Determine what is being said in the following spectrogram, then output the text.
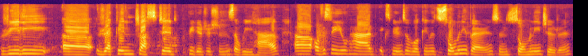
really uh, reckoned, trusted pediatricians that we have. Uh, obviously, you've had experience of working with so many parents and so many children.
